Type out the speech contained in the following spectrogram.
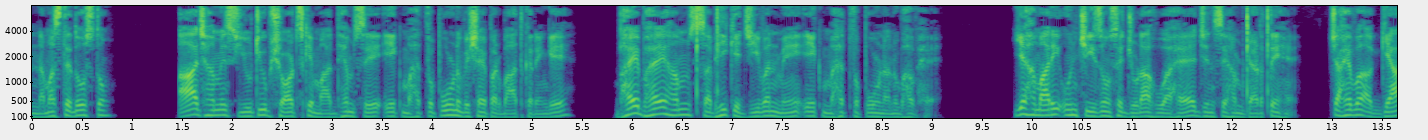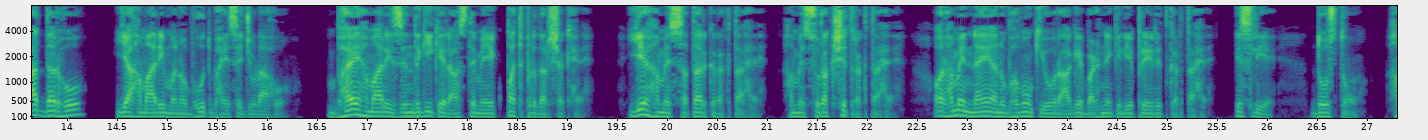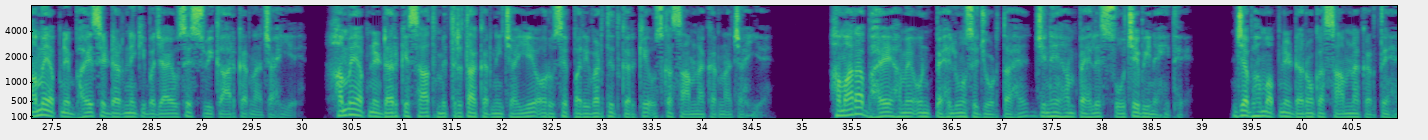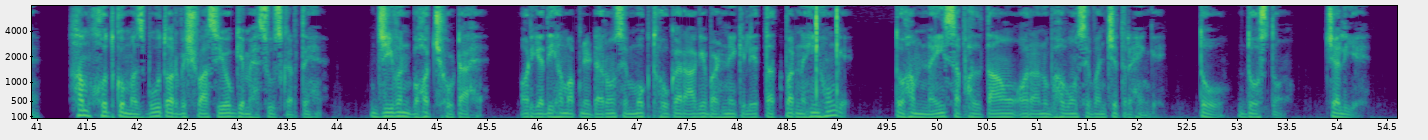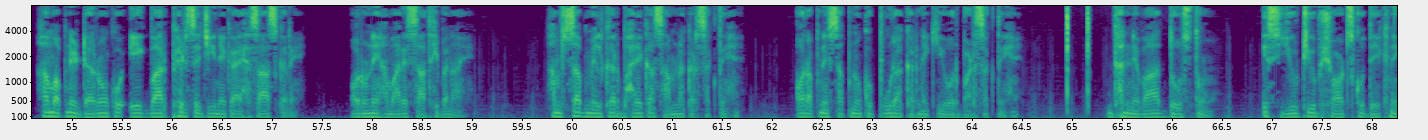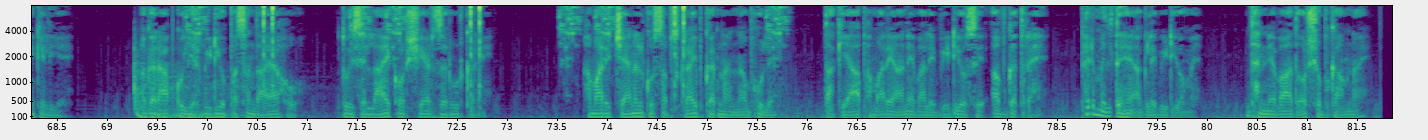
नमस्ते दोस्तों। आज हम इस YouTube शॉर्ट्स के माध्यम से एक महत्वपूर्ण विषय पर बात करेंगे। भय भय हम सभी के जीवन में एक महत्वपूर्ण अनुभव है। यह हमारी उन चीज़ों से जुड़ा हुआ है जिनसे हम डरते हैं, चाहे वह अज्ञात डर हो या हमारी मनोभूत भय से जुड़ा हो। भय हमारी ज़िंदगी के रास्ते में एक पथ प्रदर्शक है। यह हमें सतर्क रखता है, हमें सुरक्षित रखता है और हमें नए अनुभवों की ओर आगे बढ़ने के लिए प्रेरित करता है। इसलिए, दोस्तों हमें अपने भय से डरने की बजाय उसे स्वीकार करना चाहिए। हमें अपने डर के साथ मित्रता करनी चाहिए और उसे परिवर्तित करके उसका सामना करना चाहिए। हमारा भय हमें उन पहलुओं से जोड़ता है जिन्हें हम पहले सोचे भी नहीं थे। जब हम अपने डरों का सामना करते हैं, हम खुद को मज़बूत और विश्वास योग्य महसूस करते हैं। जीवन बहुत छोटा है और यदि हम अपने डरों से मुक्त होकर आगे बढ़ने के लिए तत्पर नहीं होंगे तो हम नई सफलताओं और अनुभवों से वंचित रहेंगे। तो दोस्तों, चलिए हम अपने डरों को एक बार फिर से जीने का एहसास करें और उन्हें हमारे साथी बनाएँ। हम सब मिलकर भय का सामना कर सकते हैं और अपने सपनों को पूरा करने की ओर बढ़ सकते हैं। धन्यवाद दोस्तों इस YouTube शॉर्ट्स को देखने के लिए। अगर आपको यह वीडियो पसंद आया हो तो इसे लाइक और शेयर ज़रूर करें। हमारे चैनल को सब्सक्राइब करना न भूलें, ताकि आप हमारे आने वाले वीडियो से अवगत रहें। फिर मिलते हैं अगले वीडियो में। धन्यवाद और शुभकामनाएँ।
